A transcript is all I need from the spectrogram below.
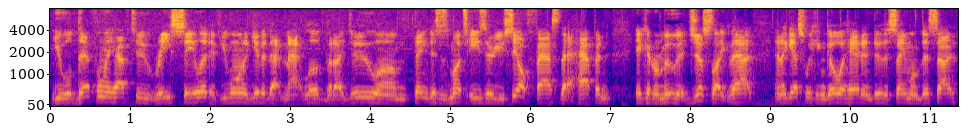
you will definitely have to reseal it if you want to give it that matte look, but I do um, think this is much easier. You see how fast that happened? It could remove it just like that, and I guess we can go ahead and do the same on this side.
